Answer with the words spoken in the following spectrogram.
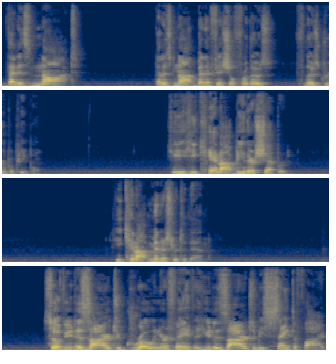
that is not that is not beneficial for those for those group of people. He he cannot be their shepherd. He cannot minister to them. So if you desire to grow in your faith, if you desire to be sanctified,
